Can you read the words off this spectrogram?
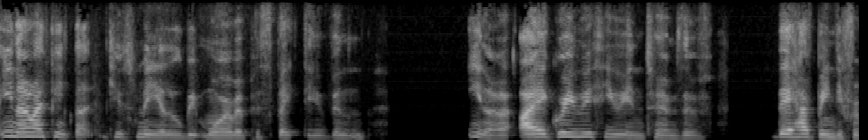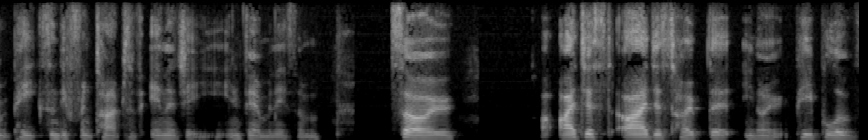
You know, I think that gives me a little bit more of a perspective. And, you know, I agree with you in terms of there have been different peaks and different types of energy in feminism. So I just I just hope that, you know, people of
